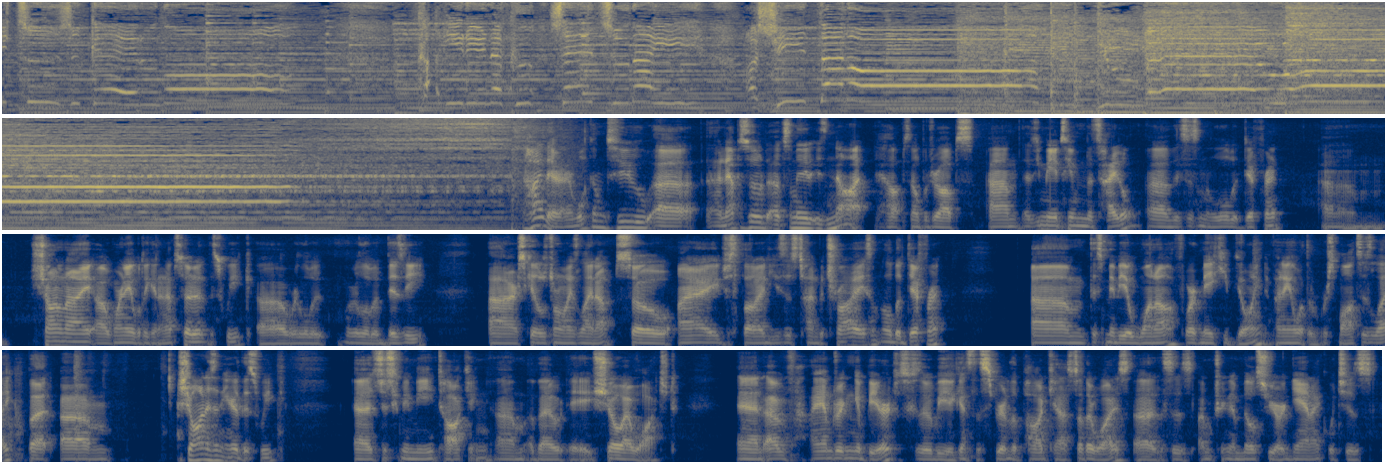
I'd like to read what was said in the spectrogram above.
し続けるの限りなく切ない明日の hi there, and welcome to uh, an episode of something that is not Hops and Elbow Drops. Um, as you may have seen in the title, uh, this is something a little bit different. Um, Sean and I uh, weren't able to get an episode of this week. Uh, we're a little bit we're a little bit busy. Uh, our schedules don't always line up, so I just thought I'd use this time to try something a little bit different. Um, this may be a one-off, or it may keep going depending on what the response is like. But um, Sean isn't here this week. Uh, it's just gonna be me talking um, about a show I watched and I've I am drinking a beer just because it would be against the spirit of the podcast. Otherwise, uh, this is I'm drinking a Mill Street Organic, which is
